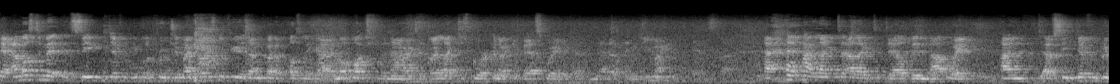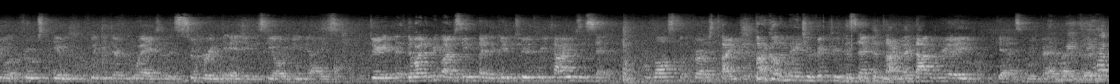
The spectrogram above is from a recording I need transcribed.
yeah, I must admit, it's seeing different people approach it. My personal view is I'm quite a puzzly guy. I'm not much for the narrative. I like just working out the best way to kind of meta things. You might. I like to I like to delve in that way. And I've seen different people approach the game in completely different ways, and it's super engaging to see all you guys doing it. The amount of people I've seen play the game two or three times and say, I lost the first time, but I got a major victory the second time. Like that really gets me very, we, very, we had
